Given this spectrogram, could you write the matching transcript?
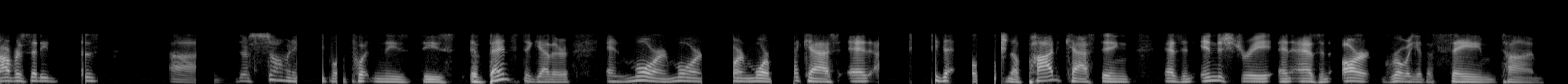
conference that he does. Uh, there's so many people are putting these these events together, and more and more and more and more podcasts, and I see the evolution of podcasting as an industry and as an art growing at the same time.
